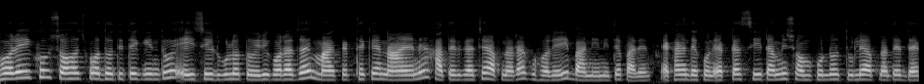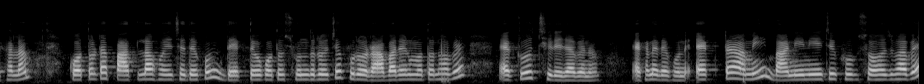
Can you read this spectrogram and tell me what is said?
ঘরেই খুব সহজ পদ্ধতিতে কিন্তু এই সিটগুলো তৈরি করা যায়, মার্কেট থেকে না এনে হাতের কাছে আপনারা ঘরেই বানিয়ে নিতে পারেন। এখানে দেখুন, একটা সিট আমি সম্পূর্ণ তুলে আপনাদের দেখালাম, কতটা পাতলা হয়েছে দেখুন, দেখতেও কত সুন্দর হয়েছে, পুরো রাবারের মতন হবে, একটুও ছিঁড়ে যাবে না। এখানে দেখুন, একটা আমি বানিয়ে নিয়েছি খুব সহজভাবে।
